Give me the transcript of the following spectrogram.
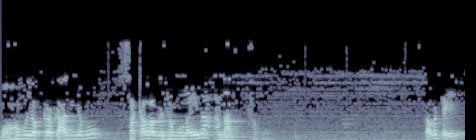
మోహము యొక్క కార్యము సకల విధములైన అనర్థము. కాబట్టి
